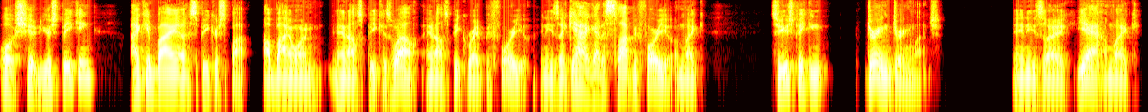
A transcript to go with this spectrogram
"Oh shoot, you're speaking." I can buy a speaker spot. I'll buy one and I'll speak as well. And I'll speak right before you. And he's like, Yeah, I got a slot before you. I'm like, So you're speaking during during lunch? And he's like, Yeah. I'm like,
